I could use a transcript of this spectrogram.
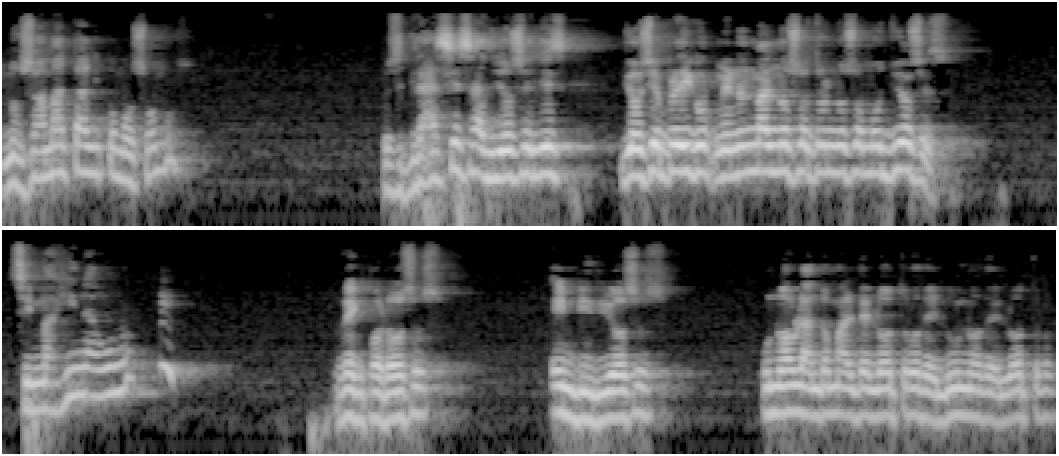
Nos ama tal y como somos. Pues gracias a Dios Él es, yo siempre digo, menos mal nosotros no somos dioses. ¿Se imagina uno? Rencorosos, envidiosos, uno hablando mal del otro, del uno, del otro,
